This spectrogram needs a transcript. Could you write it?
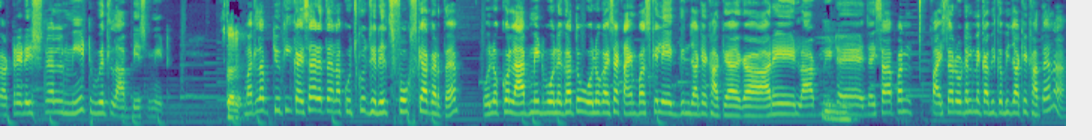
traditional meat with lab based meat मतलब क्योंकि कैसा रहता है ना कुछ कुछ रिच फोक्स क्या करता है वो लोग को लैब मीट बोलेगा तो वो लोग ऐसा टाइम पास के लिए एक दिन जाके खा के आएगा। अरे लैब मीट है जैसा अपन फाइव स्टार होटल में कभी कभी जाके खाता है ना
